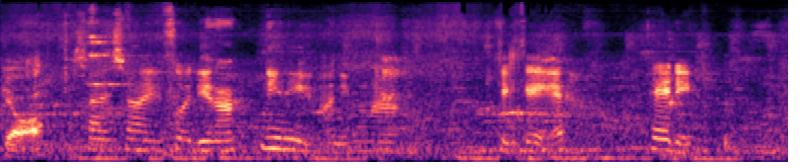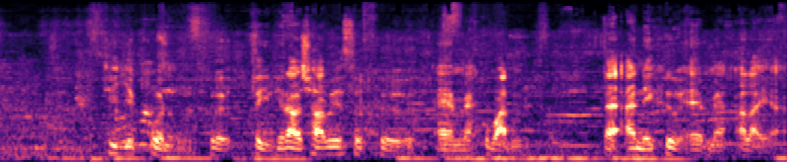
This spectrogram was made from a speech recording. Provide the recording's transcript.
เกียวเหรอใช่ใช่สวยดีนะ นี่นี่อันนี้ข้างหน้าเก๋ๆเท่ดิที่ญี่ปุ่นคือสิ่งที่เราชอบที่สุดคือ Air Max 1 แต่อันนี้คือ Air Max อะไรอะ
